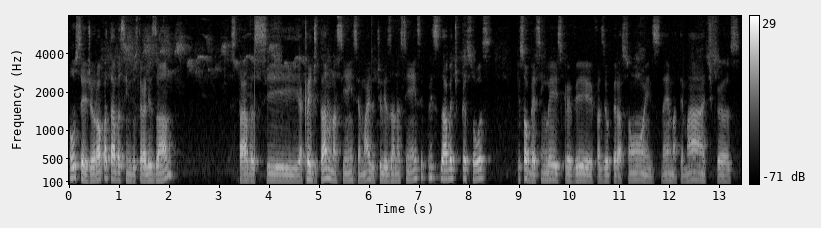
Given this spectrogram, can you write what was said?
Ou seja, a Europa estava se industrializando, estava se acreditando na ciência mais, utilizando a ciência, e precisava de pessoas que soubessem ler, escrever, fazer operações, né, matemáticas,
